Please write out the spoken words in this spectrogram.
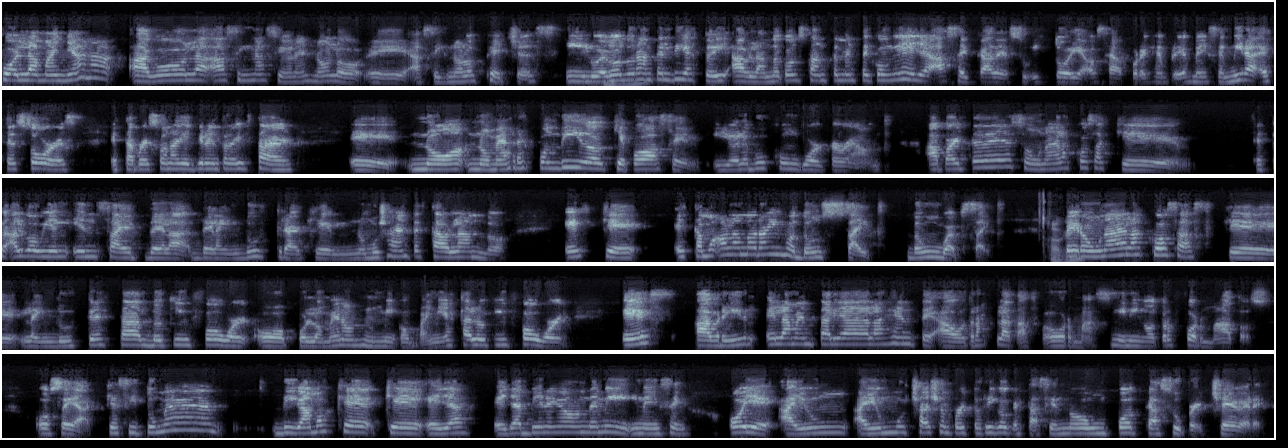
por la mañana hago las asignaciones, ¿no? Lo, eh, asigno los pitches y luego durante el día estoy hablando constantemente con ella acerca de su historia. O sea, por ejemplo, ellos me dicen, mira, este source, esta persona que quiero entrevistar, eh, no, no me ha respondido, ¿qué puedo hacer? Y yo le busco un workaround. Aparte de eso, una de las cosas que, esto es algo bien insight de la, de la industria, que no mucha gente está hablando, es que estamos hablando ahora mismo de un site, de un website. Pero una de las cosas que la industria está looking forward, o por lo menos mi compañía está looking forward, es abrir la mentalidad de la gente a otras plataformas, ni en otros formatos. O sea, que si tú me, digamos que, que ellas, ellas vienen a donde mí y me dicen, oye, hay un, hay un muchacho en Puerto Rico que está haciendo un podcast súper chévere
